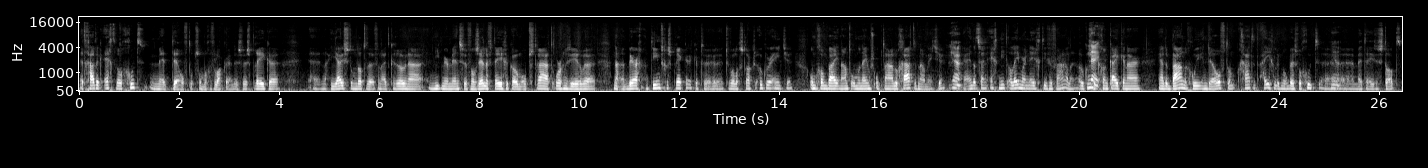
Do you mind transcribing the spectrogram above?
het gaat ook echt wel goed met Delft op sommige vlakken. Dus we spreken, eh, nou, juist omdat we vanuit corona niet meer mensen vanzelf tegenkomen op straat, organiseren we nou, een berg aan teamsgesprekken. Ik heb er toevallig straks ook weer eentje. Om gewoon bij een aantal ondernemers op te halen, hoe gaat het nou met je? Ja, Ja, en dat zijn echt niet alleen maar negatieve verhalen. Ook als Nee. ik gewoon kijk naar ja, de banengroei in Delft, dan gaat het eigenlijk nog best wel goed eh, Ja. eh, met deze stad.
